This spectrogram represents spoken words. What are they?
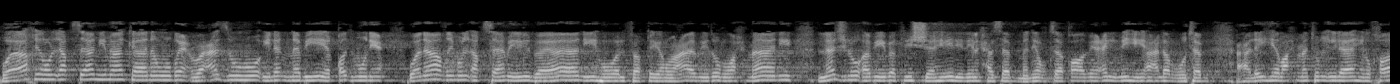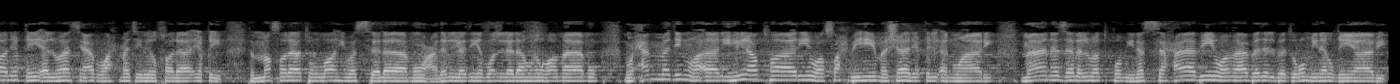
وآخر الأقسام ما كان وضع وعزه إلى النبي قد منع. وناظم الأقسام للبيان هو الفقير عابد الرحمن نجل أبي بكر الشهيد ذي الحسب من ارتقى بعلمه أعلى الرتب. عليه رحمة الإله الخالق الواسع الرحمة للخلائق. ثم صلاة الله والسلام على الذي ظل له الغمام. محمد وآله الأطهار وصحبه مشارق الأنوار. ما نزل المدق من السحاب وما بدا البدر من الغياب.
